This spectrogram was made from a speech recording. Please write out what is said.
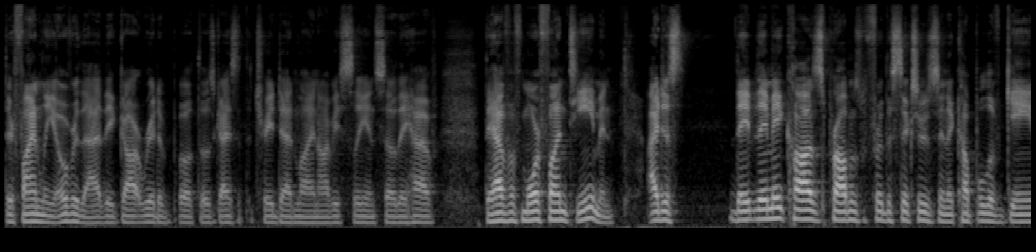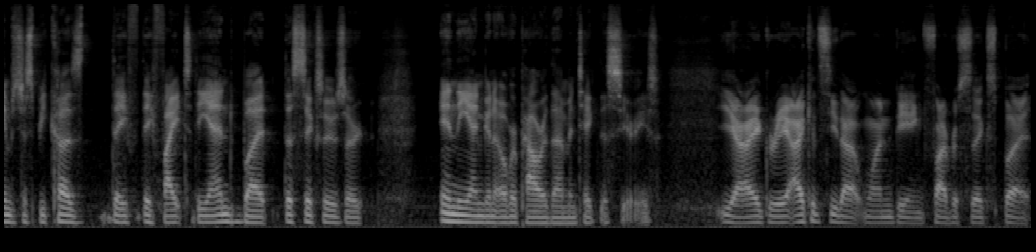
they're finally over that. They got rid of both those guys at the trade deadline, obviously, and so they have they have a more fun team. And I just they they may cause problems for the Sixers in a couple of games just because they they fight to the end, but the Sixers are in the end going to overpower them and take this series. Yeah, I agree. I could see that one being five or six, but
